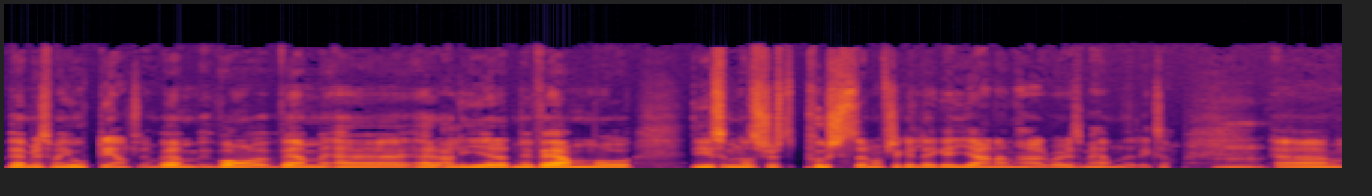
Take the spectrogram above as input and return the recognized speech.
Vem är det som har gjort det egentligen? Vem, vad, vem är, är allierad med vem? Och det är ju som någon sorts pussel man försöker lägga i hjärnan här. Vad är det som händer liksom? Mm. Eh,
